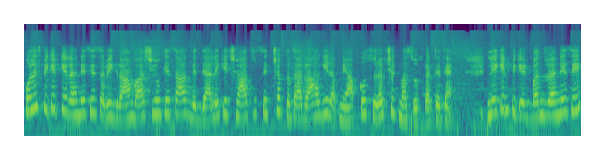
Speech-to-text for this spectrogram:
पुलिस पिकेट के रहने से सभी ग्राम वासियों के साथ विद्यालय के छात्र, शिक्षक तथा राहगीर अपने आप को सुरक्षित महसूस करते थे। लेकिन पिकेट बंद रहने से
